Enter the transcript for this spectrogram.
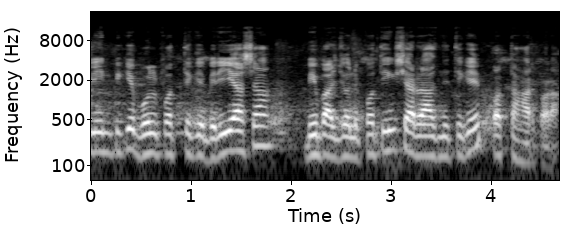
বিএনপিকে ভুল পথ থেকে বেরিয়ে আসা, বিভাজন প্রতিহিংসার রাজনীতিকে প্রত্যাহার করা।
